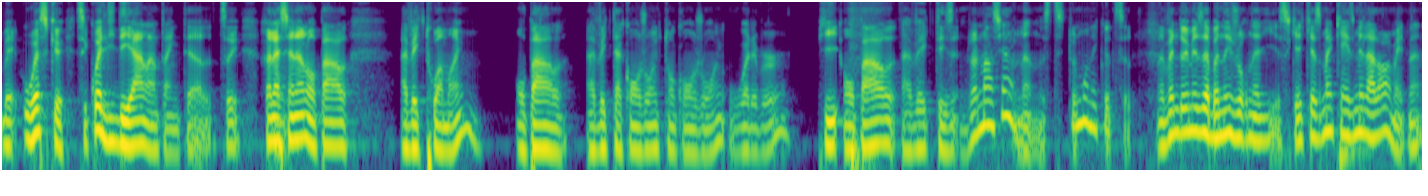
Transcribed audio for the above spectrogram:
Ben, où est-ce que c'est quoi l'idéal en tant que tel? Relationnel, on parle avec toi-même, on parle avec ta conjointe, ton conjoint, whatever. Puis on parle avec tes. Je le mentionne, man. Tout le monde écoute ça. On a 22 000 abonnés journaliers. C'est quasiment 15 000 à l'heure maintenant.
